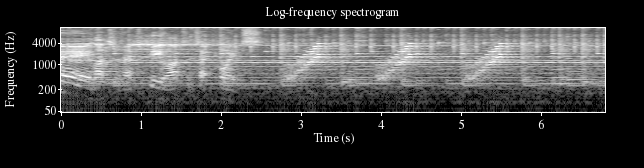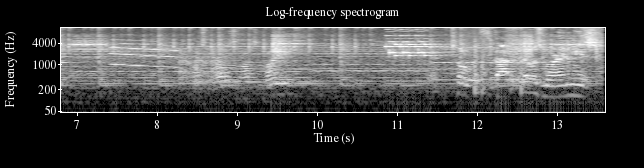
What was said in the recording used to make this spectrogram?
Yay, lots of XP, lots of tech points. Lots of rolls, lots of money. Yeah, totally forgot there was more enemies.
